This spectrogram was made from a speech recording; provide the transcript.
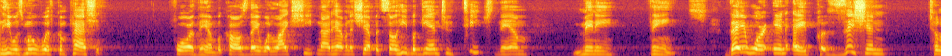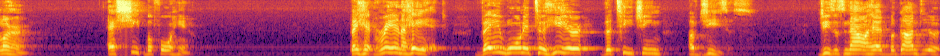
And He was moved with compassion for them because they were like sheep not having a shepherd. So He began to teach them many things. They were in a position to learn as sheep before him. They had ran ahead. They wanted to hear the teaching of Jesus. Jesus now had begun to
